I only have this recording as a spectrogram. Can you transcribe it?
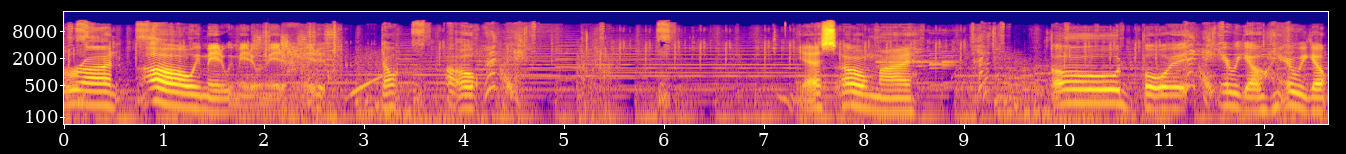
Run! Oh, we made it, we made it, we made it, we made it. Don't. Uh-oh. Yes, oh my. Oh boy. Here we go, here we go.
